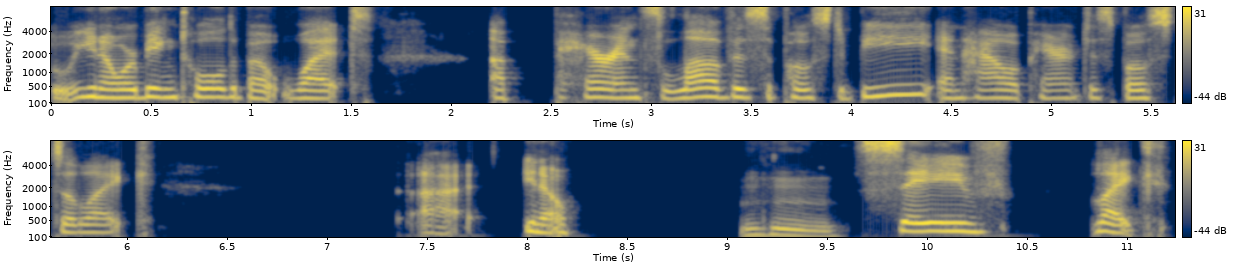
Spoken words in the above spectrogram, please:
you know we're being told about what a parent's love is supposed to be and how a parent is supposed to like uh you know mm-hmm. save like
